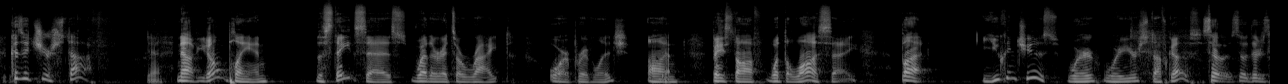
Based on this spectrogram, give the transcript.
Because it's your stuff. Yeah. Now, if you don't plan, the state says whether it's a right or a privilege on based off what the laws say, but you can choose where where your stuff goes. So, so there's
